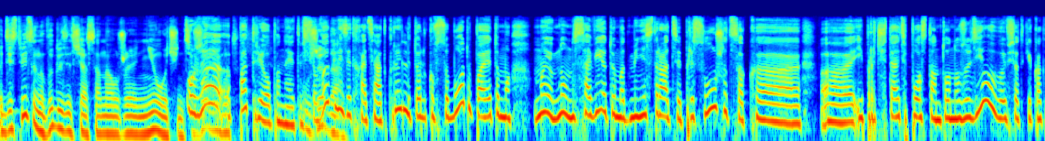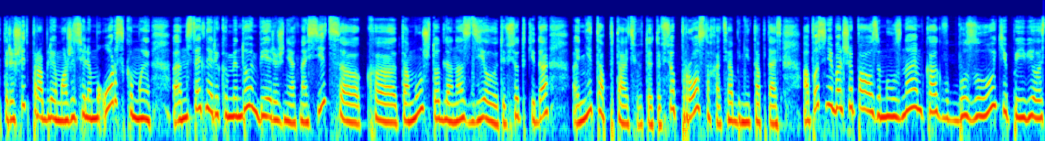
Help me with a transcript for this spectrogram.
действительно выглядит сейчас она уже не очень. Уже вот. потрепано это все уже, выглядит, да. хотя открыли только в субботу, поэтому мы ну, советуем администрации прислушаться к, э, и прочитать пост Антона Зудилова и все-таки как-то решить проблему. А жителям Орска мы э, настоятельно рекомендуем бережнее относиться к тому, что для нас делают. И все-таки, да, не топтать вот это все, просто хотя бы не топтать. А после небольшой паузы мы узнаем, как в Бузулуке появилась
